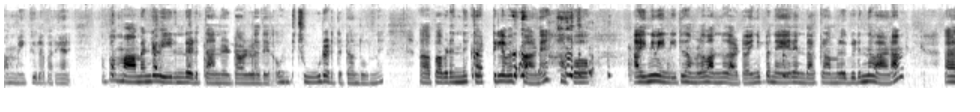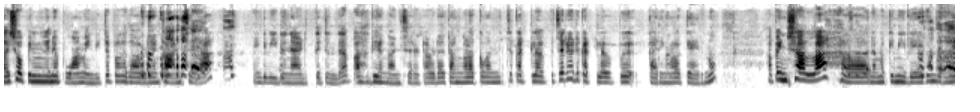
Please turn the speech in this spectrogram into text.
സമ്മതിക്കൂല പറയാൻ അപ്പൊ മാമന്റെ വീടിന്റെ അടുത്താണ് കേട്ടോ ഉള്ളത്. എനിക്ക് ചൂടെടുത്തിട്ടാന്ന് തോന്നുന്നു. അപ്പൊ അവിടെ നിന്ന് കട്ടില വെപ്പാണ്. അപ്പോ അതിന് വേണ്ടിയിട്ട് നമ്മൾ വന്നതാട്ടോ ഇനിയിപ്പോൾ നേരെ എന്താക്കുക നമ്മൾ ഇവിടുന്ന് വേണം ഷോപ്പിങ്ങിന് പോകാൻ വേണ്ടിയിട്ട്. അപ്പോൾ അത് അവിടെ ഞാൻ കാണിച്ചു തരാം. അതിന്റെ വീഡിയോ ഞാൻ എടുത്തിട്ടുണ്ട്. അപ്പോൾ അത് ഞാൻ കാണിച്ചു തരാം. അവിടെ തങ്ങളൊക്കെ വന്നിട്ട് കട്ടിലവെപ്പ് ചെറിയൊരു കട്ടിലവെപ്പ് കാര്യങ്ങളൊക്കെ ആയിരുന്നു. അപ്പോൾ ഇൻഷല്ല നമുക്കിനി വേഗം തന്നെ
